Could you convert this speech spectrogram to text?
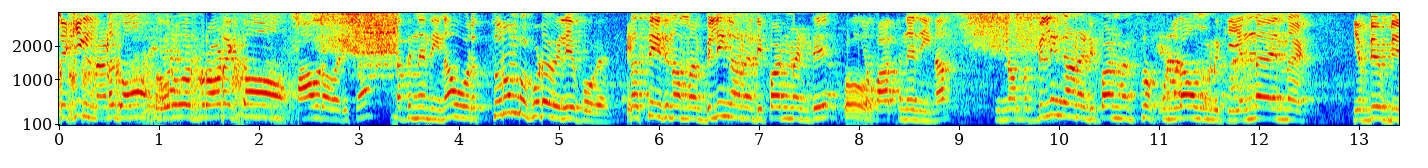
செக்கிங் நடக்கும். ஒரு ஒரு ப்ராடக்ட்டும் ஆகுற வரைக்கும் பார்த்துன்னு ஒரு துரும்பு கூட வெளியே போகாது. ப்ளஸ் இது நம்ம பில்லிங் ஆன டிபார்ட்மெண்ட்டு பார்த்துன்னு இருந்தீங்கன்னா நம்ம பில்லிங் ஆன டிபார்ட்மெண்ட்ஸ்ல ஃபுல்லா உங்களுக்கு என்ன என்ன எப்படி எப்படி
